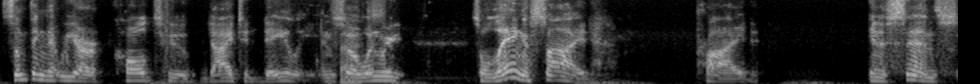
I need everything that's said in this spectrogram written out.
something that we are called to die to daily. And so when we so laying aside pride in a sense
